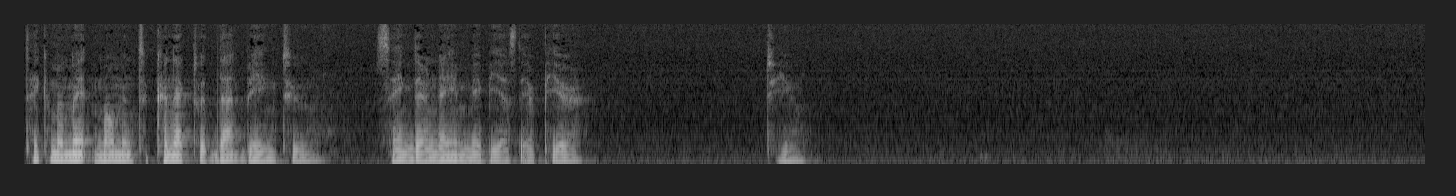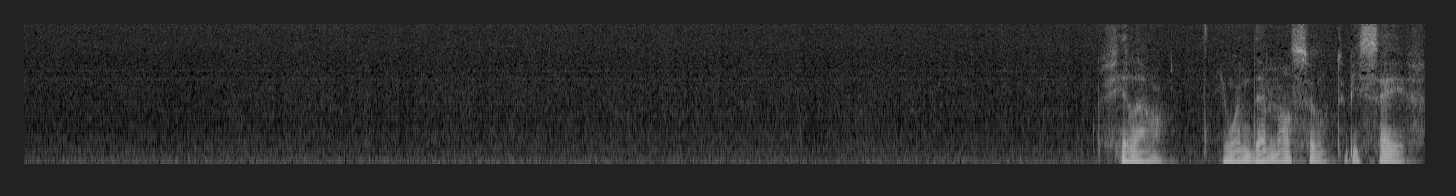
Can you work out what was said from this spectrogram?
Take a moment to connect with that being too, saying their name maybe as they appear to you. How you want them also to be safe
